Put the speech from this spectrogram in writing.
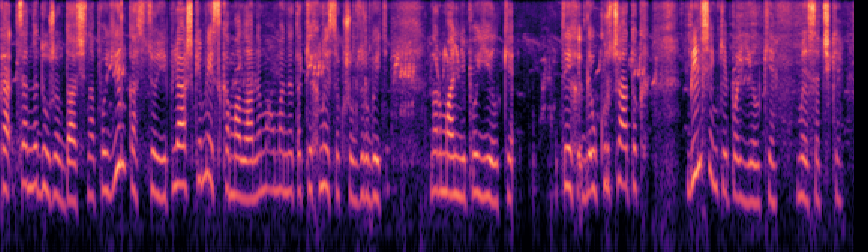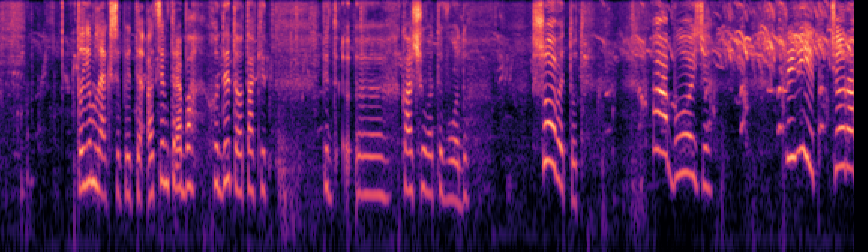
Така, це не дуже вдачна поїлка з цієї пляшки. Миска мала. Нема у мене таких мисок, щоб зробити нормальні поїлки. Тих для- у курчаток більшенькі поїлки, мисочки, то їм легше пити. А цим треба ходити отак і підкачувати воду. Що ви тут? А, Боже. Привіт! Вчора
